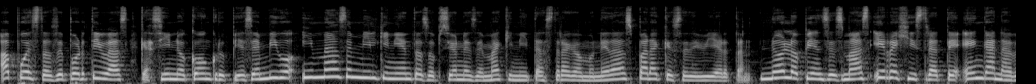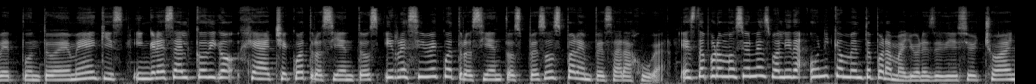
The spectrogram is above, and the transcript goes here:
apuestas deportivas, casino con croupiers en vivo y más de 1500 opciones de maquinitas tragamonedas para que se diviertan. No lo pienses más y regístrate en ganabet.mx. Ingresa el código GH400 y recibe 400 pesos para empezar a jugar. Esta promoción es válida únicamente para mayores de 18 años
